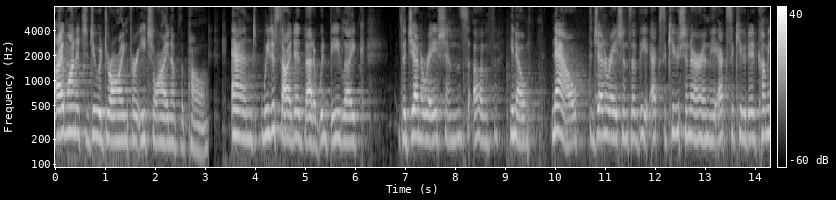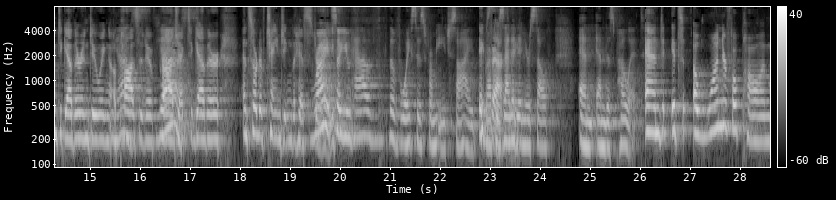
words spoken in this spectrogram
I wanted to do a drawing for each line of the poem. And we decided that it would be like the generations of, you know, now the generations of the executioner and the executed coming together and doing a yes. positive project yes. together and sort of changing the history. Right, so you have the voices from each side exactly. represented in yourself and, and this poet. And it's a wonderful poem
